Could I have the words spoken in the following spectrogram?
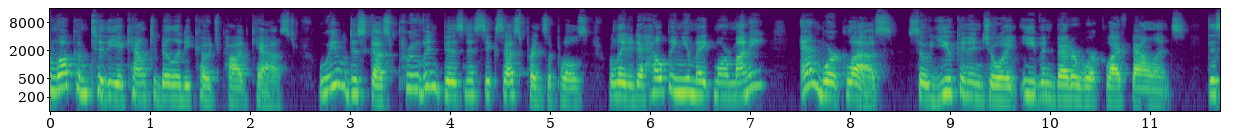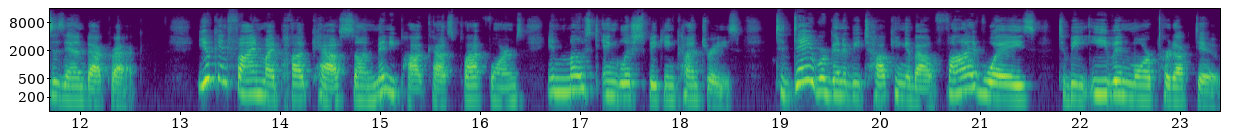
and welcome to the Accountability Coach podcast, where we will discuss proven business success principles related to helping you make more money and work less so you can enjoy even better work life balance. This is Ann Bachrach. You can find my podcasts on many podcast platforms in most English speaking countries. Today, we're going to be talking about five ways to be even more productive.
